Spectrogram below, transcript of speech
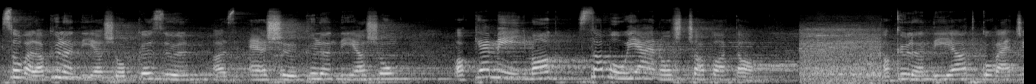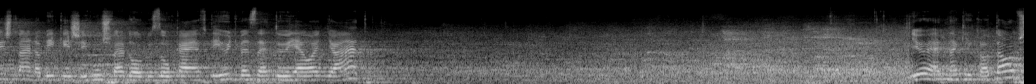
Szóval a különdíjasok közül az első különdíjasunk a Kemény Mag Szabó János csapata. A külön díjat Kovács István, a Békési Húsfeldolgozó Kft. ügyvezetője adja át. Jöhet nekik a taps,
